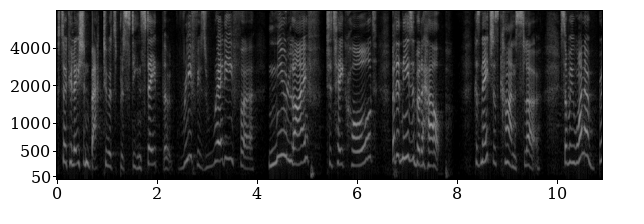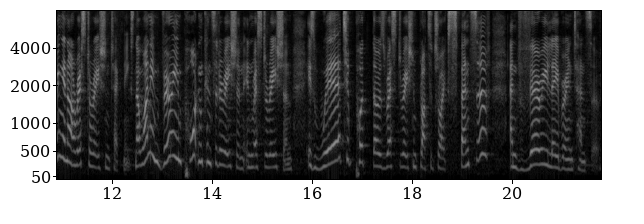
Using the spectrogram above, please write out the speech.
circulation back to its pristine state. The reef is ready for new life to take hold, but it needs a bit of help because nature's kind of slow. So we want to bring in our restoration techniques. Now, one very important consideration in restoration is where to put those restoration plots, which are expensive and very labor intensive.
